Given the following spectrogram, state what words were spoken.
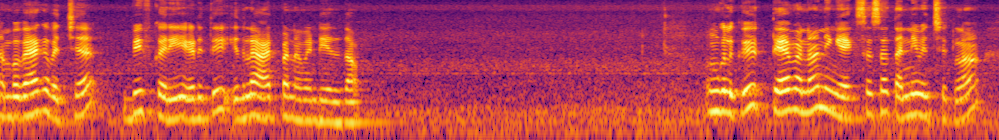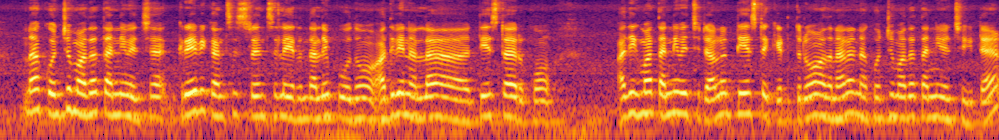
நம்ம வேக வச்ச பீஃப் கறியை எடுத்து இதில் ஆட் பண்ண வேண்டியது தான் உங்களுக்கு தேவைன்னா நீங்கள் எக்ஸஸாக தண்ணி வச்சுக்கலாம். நான் கொஞ்சமாக தான் தண்ணி வச்சேன். கிரேவி கன்சிஸ்டன்சியில் இருந்தாலே போதும். அதுவே நல்லா டேஸ்ட்டாக இருக்கும். அதிகமாக தண்ணி வச்சிட்டாலும் டேஸ்ட்டை கெடுத்துடும் அதனால் நான் கொஞ்சமாக தான் தண்ணி வச்சுக்கிட்டேன்.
